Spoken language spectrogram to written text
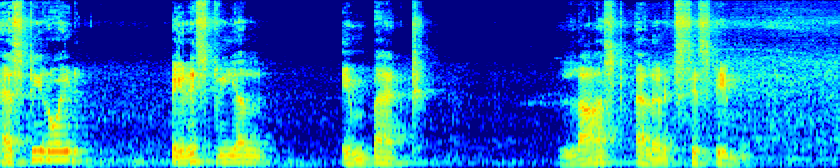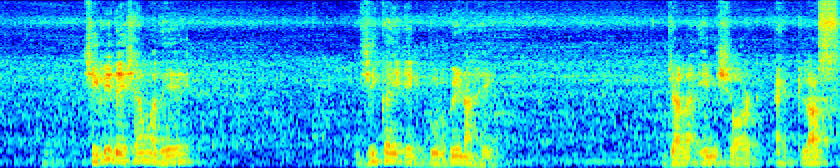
Asteroid terrestrial impact last alert system Chile देशामध्ये जी काही एक दुर्बीण आहे ज्याला इन शॉर्ट ॲटलास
